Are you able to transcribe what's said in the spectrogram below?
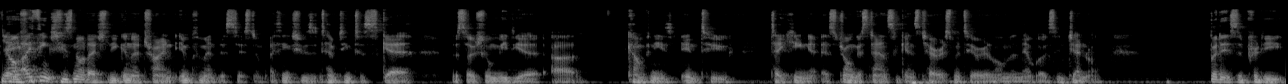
Yeah, no, I think she's not actually going to try and implement this system. I think she was attempting to scare the social media uh, companies into taking a stronger stance against terrorist material on the networks in general. But it's a pretty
